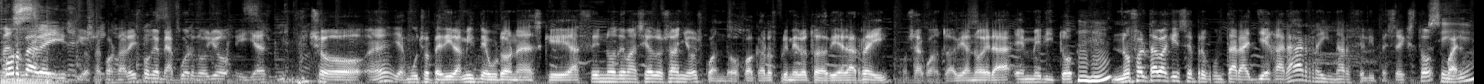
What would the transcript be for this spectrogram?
Os acordaréis, y os acordaréis porque me acuerdo yo, y ya es mucho, ¿eh? ya es mucho pedir a mis neuronas, que hace no demasiados años, cuando Juan Carlos I todavía era rey, o sea, cuando todavía no era emérito, Ujú. no faltaba quien se preguntara, ¿llegará a reinar Felipe VI? Sí. Bueno,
